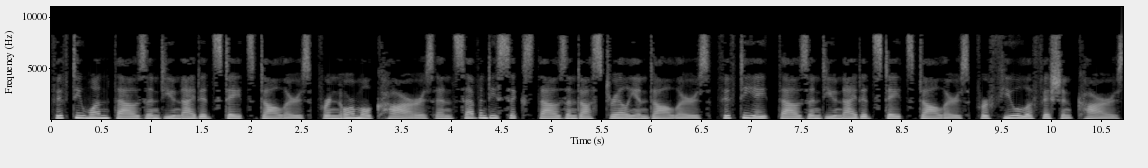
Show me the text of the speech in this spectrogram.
51,000 United States dollars for normal cars and 76,000 Australian dollars, 58,000 United States dollars for fuel-efficient cars.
